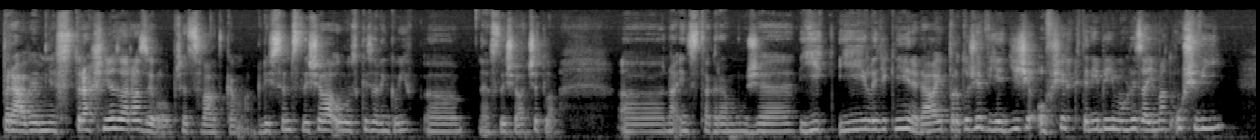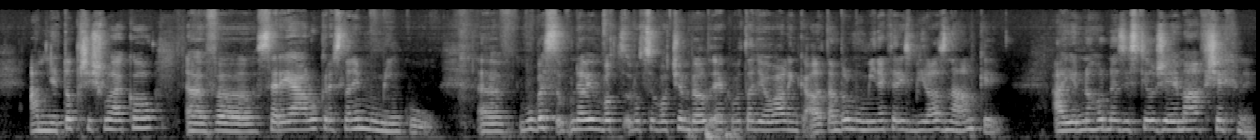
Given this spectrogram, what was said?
právě mě strašně zarazilo před svátkama, když jsem slyšela u Luzky Zelinkových, uh, ne, slyšela, četla, uh, na Instagramu, že jí, jí lidi knihy nedávají, protože vědí, že o všech, který by jí mohli zajímat, už ví. A mně to přišlo jako eh, v seriálu Kresleným mumínků. Eh, vůbec nevím, o, o, o čem byl jako ta dějová linka, ale tam byl mumínek, který sbíral známky. A jednoho dne zjistil, že je má všechny.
